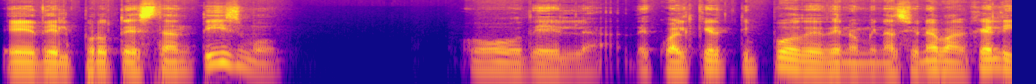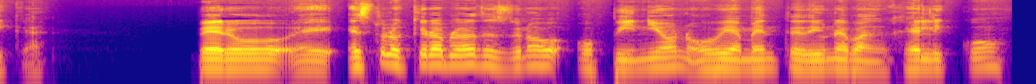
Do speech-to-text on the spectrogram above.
eh, del protestantismo o de cualquier tipo de denominación evangélica. Pero eh, esto lo quiero hablar desde una opinión, obviamente, de un evangélico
